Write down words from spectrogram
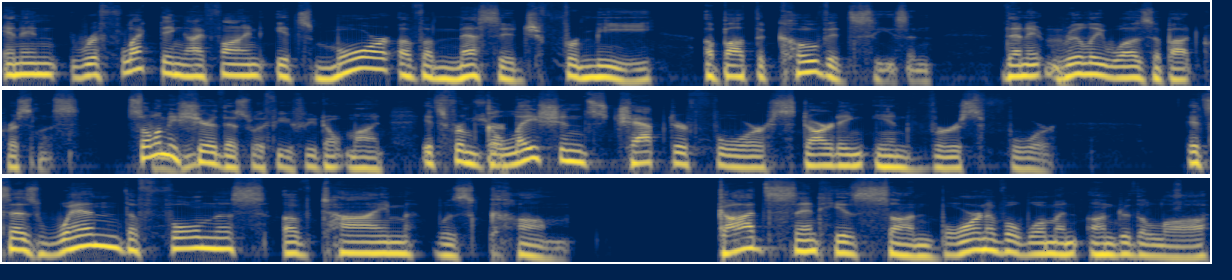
and in reflecting, I find it's more of a message for me about the COVID season than it mm-hmm. really was about Christmas. So let mm-hmm. me share this with you if you don't mind. It's from sure. Galatians chapter 4, starting in verse 4. It says, When the fullness of time was come, God sent his Son, born of a woman under the law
